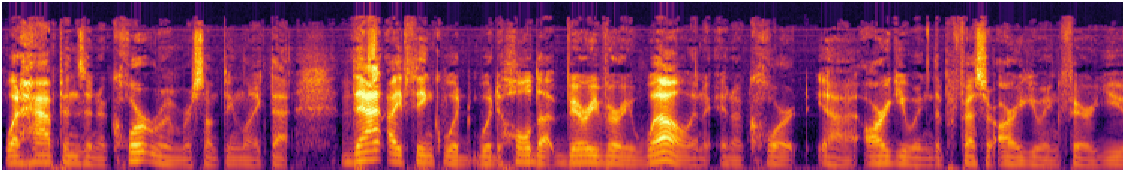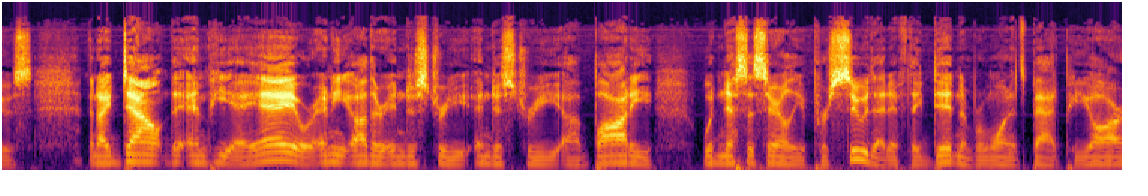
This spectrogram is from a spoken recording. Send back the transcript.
what happens in a courtroom or something like that. That I think would would hold up very very well in in a court, uh, arguing the professor arguing fair use. And I doubt the MPAA or any other industry industry uh, body would necessarily pursue that. If they did, number one, it's bad PR.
